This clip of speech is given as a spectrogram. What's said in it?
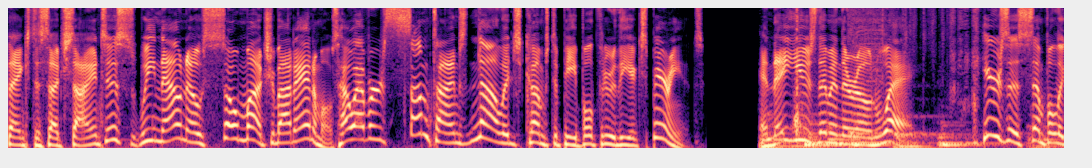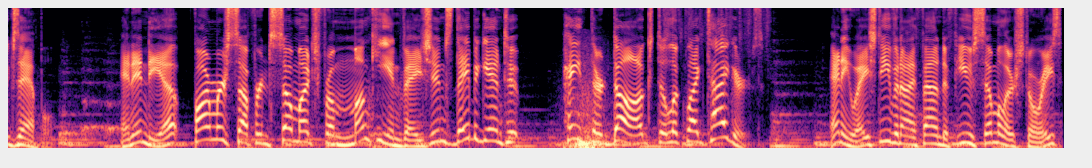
Thanks to such scientists, we now know so much about animals. However, sometimes knowledge comes to people through the experience, and they use them in their own way. Here's a simple example. In India, farmers suffered so much from monkey invasions they began to paint their dogs to look like tigers. Anyway, Steve and I found a few similar stories.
